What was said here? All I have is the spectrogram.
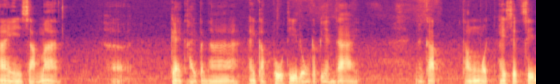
ให้สามารถแก้ไขปัญหาให้กับผู้ที่ลงทะเบียนได้นะครับ ทั้งหมดให้เสร็จสิ้น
